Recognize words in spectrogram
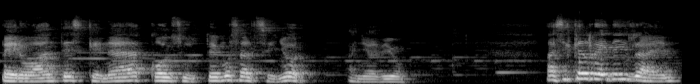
pero antes que nada consultemos al Señor, añadió. Así que el rey de Israel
